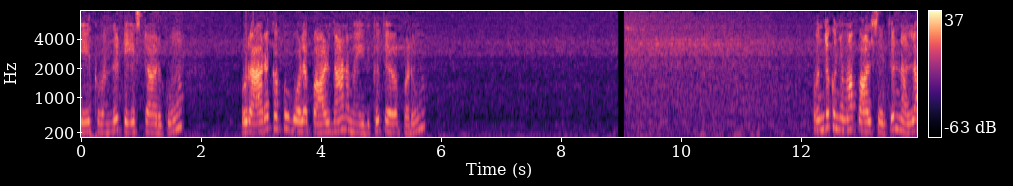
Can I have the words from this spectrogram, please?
கேக் வந்து டேஸ்டா இருக்கும். ஒரு அரை கப்பு போல பால் தான் நம்ம இதுக்கு தேவைப்படும். கொஞ்சம் கொஞ்சமா பால் சேர்த்து நல்லா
